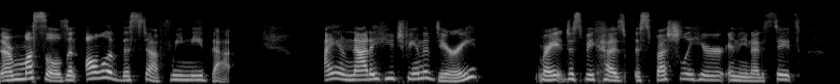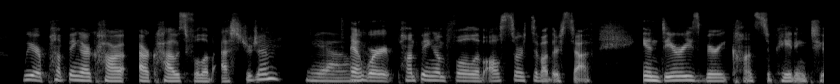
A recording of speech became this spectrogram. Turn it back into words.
our muscles and all of this stuff. We need that. I am not a huge fan of dairy, right? Just because, especially here in the United States, we are pumping our, car, our cows full of estrogen. Yeah. And we're pumping them full of all sorts of other stuff. And dairy is very constipating too.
